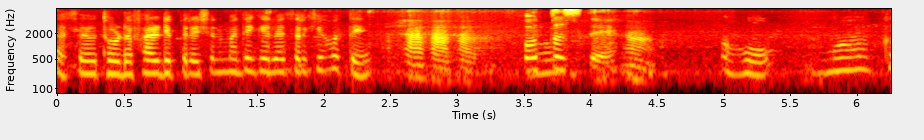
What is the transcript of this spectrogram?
असं थोडंफार डिप्रेशनमध्ये गेल्यासारखे होते. हा हा हा. होतच ते हा. हो. मग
